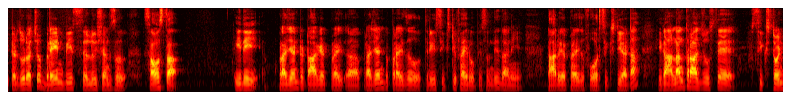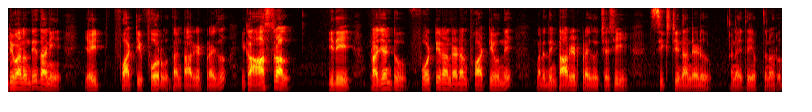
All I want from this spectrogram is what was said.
ఇక్కడ చూడొచ్చు. బ్రెయిన్ బీస్ సొల్యూషన్స్ సంస్థ. ఇది present target price present price three sixty five rupees ఉంది. దాని టార్గెట్ ప్రైజ్ ఫోర్ సిక్స్టీ అట. ఇక అనంతరాజ్ చూస్తే సిక్స్ ట్వంటీ వన్ ఉంది. దాని ఎయిట్ ఫార్టీ ఫోర్ దాని టార్గెట్ ప్రైస్ ఇక ఆస్ట్రాల్ ఇది present fourteen hundred and forty ఉంది. మరి దీని టార్గెట్ ప్రైస్ వచ్చేసి సిక్స్టీన్ హండ్రెడ్ అని అయితే చెప్తున్నారు.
